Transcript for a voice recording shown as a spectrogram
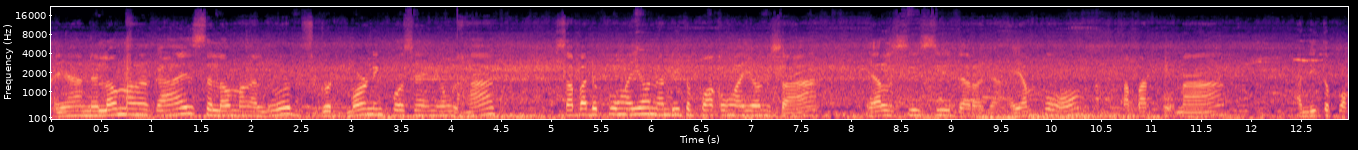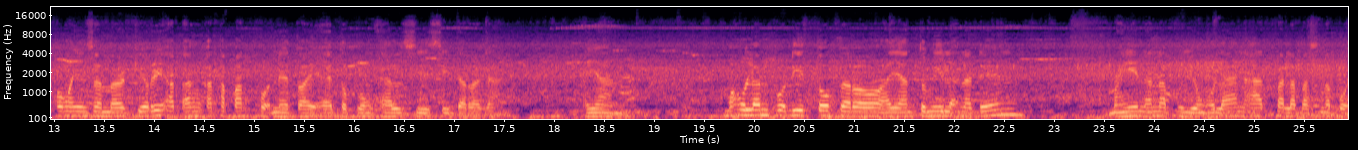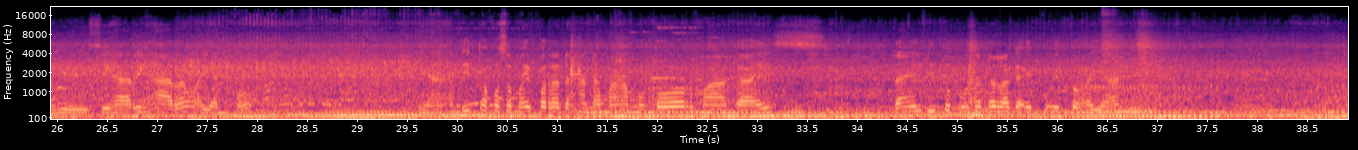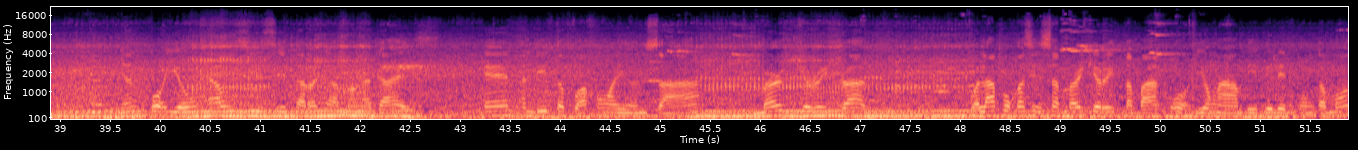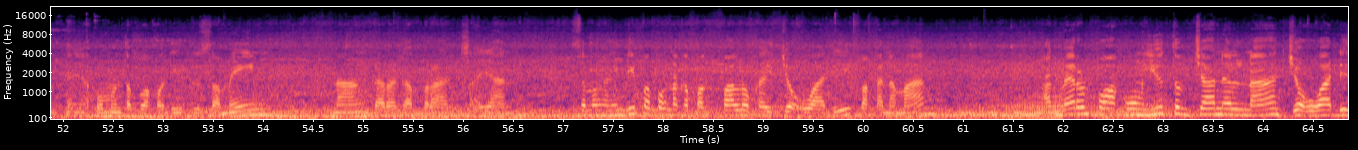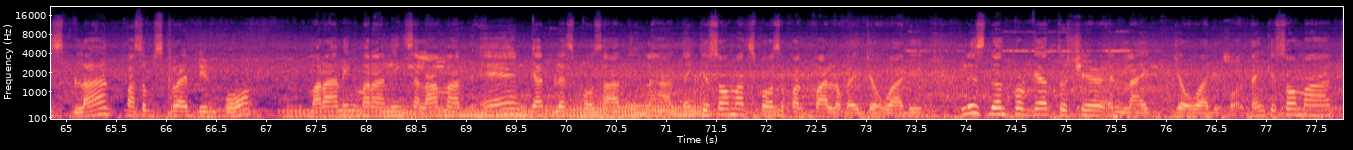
Ayan, hello mga guys, hello mga lods. Good morning po sa inyong lahat. Sabado po ngayon, andito po ako ngayon sa LCC Daraga. Ayan po, oh, tapat po na. Andito po ako ngayon sa Mercury at ang katapat po nito ay ito pong LCC Daraga. Ayan. Maulan po dito pero ayan, tumila na din. Mahina na po yung ulan at palabas na po yung si Haring Araw. Ayan po. Yan, andito ako sa may paradahan ng mga motor, mga guys. Dahil dito po sa Daragain po ito, ayan. Yan po yung LCC Daraga, mga guys. And andito po ako ngayon sa Mercury Drug. Wala po kasi sa Mercury Tobacco yung uh, bibilin kong gamot. Kaya pumunta po ako dito sa main ng Daraga branch. Ayan. Sa mga hindi pa po nakapag-follow kay Joe Wadi, baka naman. At meron po akong YouTube channel na Joe Wadi's Vlog. Pasubscribe din po. Maraming maraming salamat and God bless po sa ating lahat. Thank you so much po sa pag-follow kay Joe Wadi. Please don't forget to share and like Joe Wadi po. Thank you so much.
